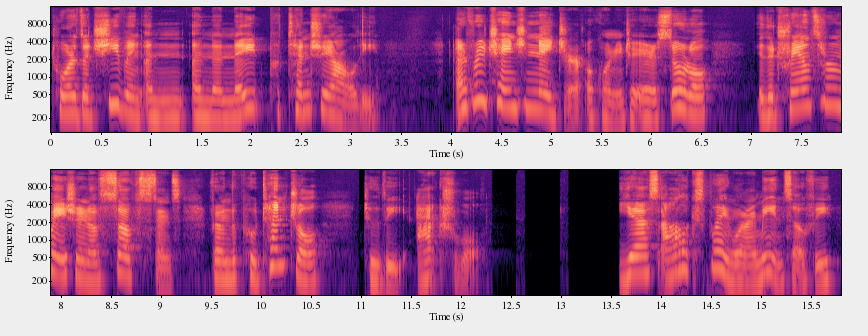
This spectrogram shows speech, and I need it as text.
towards achieving an, an innate potentiality. Every change in nature, according to Aristotle, is a transformation of substance from the potential to the actual. Yes, I'll explain what I mean, Sophie.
